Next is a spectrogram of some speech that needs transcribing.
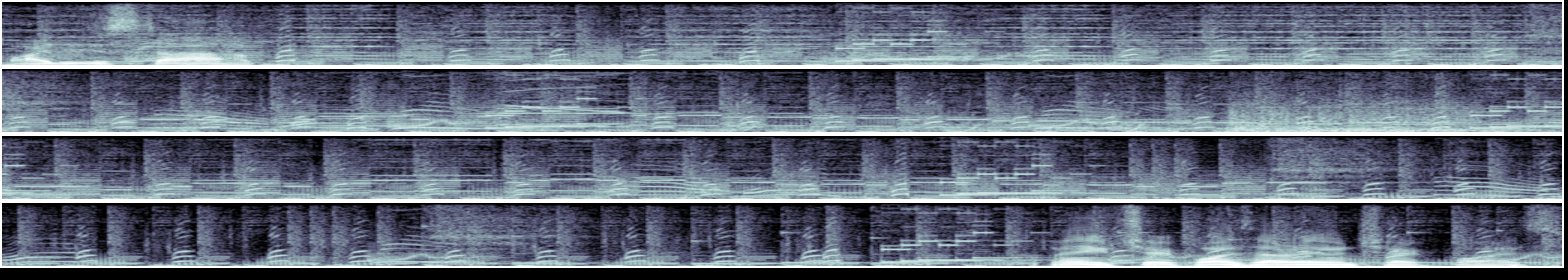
Why did you stop? Man, checkpoints, I don't even checkpoints.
